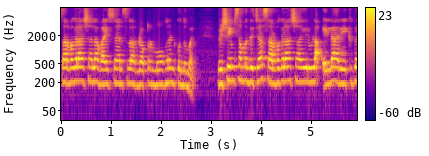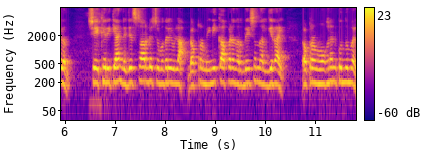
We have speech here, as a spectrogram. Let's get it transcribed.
സർവകലാശാല vice chancellor doctor Mohanan Kunnuman വിഷയം സംബന്ധിച്ച് സർവകലാശാലയിലുള്ള എല്ലാ രേഖകളും ശേഖരിക്കാൻ രജിസ്ട്രാറുടെ ചുമതലയുള്ള ഡോക്ടർ മിനി കാപ്പന് നിർദ്ദേശം നൽകിയതായി ഡോക്ടർ മോഹനൻ കുന്നുമൽ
